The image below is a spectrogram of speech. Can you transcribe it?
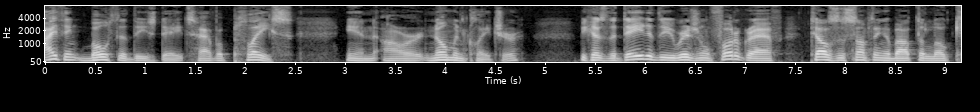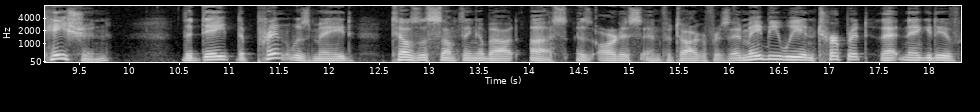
I think both of these dates have a place in our nomenclature, because the date of the original photograph tells us something about the location. The date the print was made tells us something about us as artists and photographers. And maybe we interpret that negative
